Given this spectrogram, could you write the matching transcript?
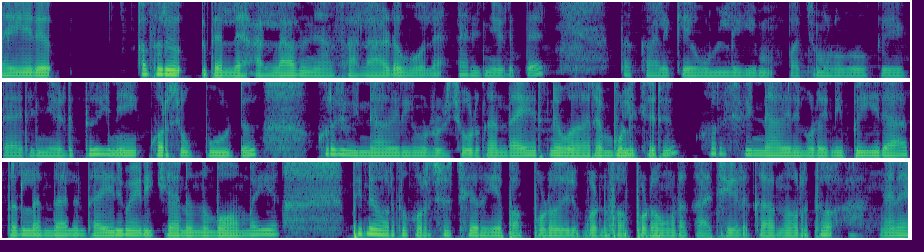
തൈര് അതൊരു ഇതല്ലേ? അല്ലാതെ ഞാൻ സലാഡ് പോലെ അരിഞ്ഞെടുത്ത് തക്കാളിക്ക് ഉള്ളിയും പച്ചമുളകും ഒക്കെ ഇട്ട് അരിഞ്ഞെടുത്തു. ഇനി കുറച്ച് ഉപ്പും ഇട്ട് കുറച്ച് വിനാഗിരിയും കൂടെ ഒഴിച്ച് കൊടുക്കാം. തൈരിന് പകരം പുളിക്കൊരു കുറച്ച് വിനാഗിരി കൂടെ. ഇനിയിപ്പോൾ ഈ രാത്രിയിൽ എന്തായാലും തൈര് മേടിക്കാനൊന്നും പോകാൻ വയ്യ. പിന്നെ ഓർത്ത് കുറച്ച് ചെറിയ പപ്പടം ഇരിപ്പുണ്ട്. പപ്പടവും കൂടെ കാച്ചിയെടുക്കാമെന്ന് ഓർത്തു. അങ്ങനെ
